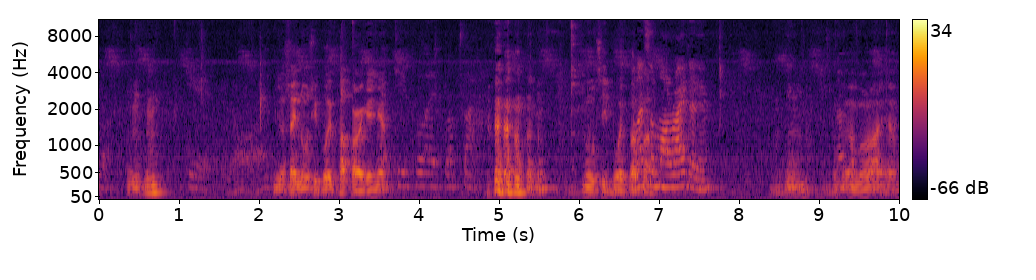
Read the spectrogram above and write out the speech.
ป๊า Mm-hmm. เก็บหนู You gonna say naughty boy papa again, yeah? ที่บอยป๊าป๊า naughty boy มัน papa. สมอลไรเดอร์ Mm. I think I'm alright, yeah.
